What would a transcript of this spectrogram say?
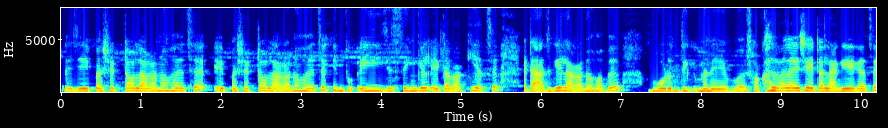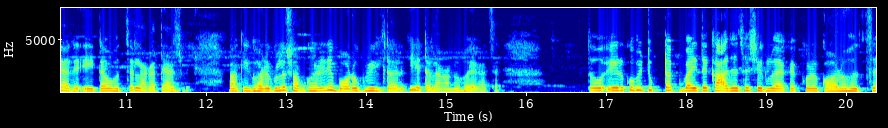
এই যে এই পাশেরটাও লাগানো হয়েছে, এই পাশেরটাও লাগানো হয়েছে, কিন্তু এই যে সিঙ্গেল এটা বাকি আছে, এটা আজকেই লাগানো হবে। ভোরের দিক মানে সকালবেলা এসে এটা লাগিয়ে গেছে আর এটাও হচ্ছে লাগাতে আসবে। বাকি ঘরেগুলো সব ঘরেরই বড় গ্রিলটা আর কি, এটা লাগানো হয়ে গেছে। তো এরকমই টুকটাক বাড়িতে কাজ আছে, সেগুলো এক এক করে করা হচ্ছে।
